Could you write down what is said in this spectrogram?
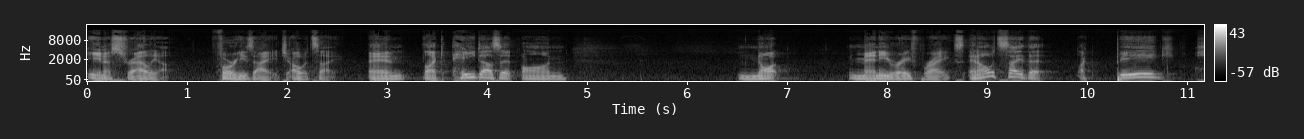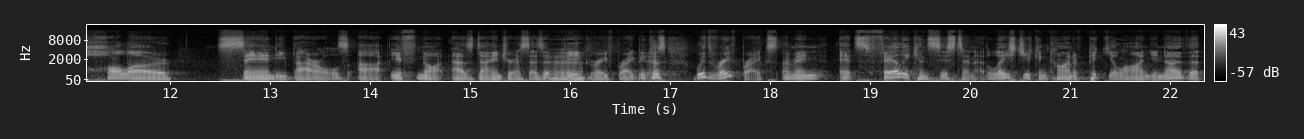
in Australia for his age, I would say. And like he does it on not many reef breaks. And I would say that like big, hollow, sandy barrels are, if not as dangerous as a Yeah. big reef break. Because with reef breaks, I mean, it's fairly consistent. At least you can kind of pick your line. You know that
